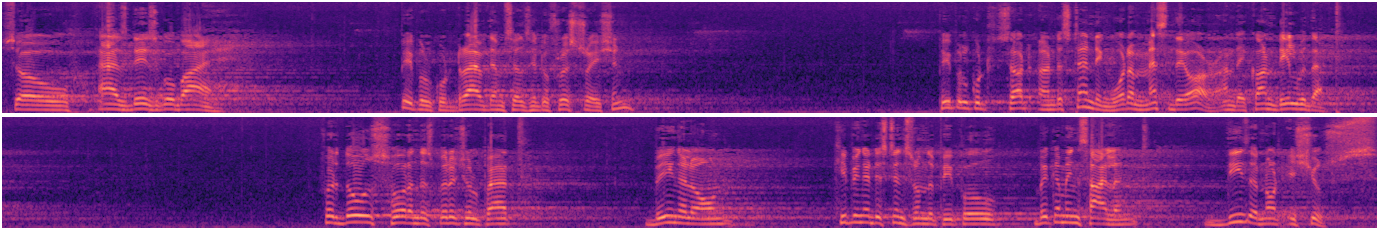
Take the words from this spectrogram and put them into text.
So, as days go by, people could drive themselves into frustration. People could start understanding what a mess they are and they can't deal with that. For those who are on the spiritual path, being alone, keeping a distance from the people, becoming silent, these are not issues,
